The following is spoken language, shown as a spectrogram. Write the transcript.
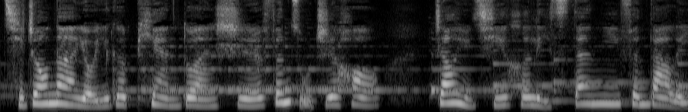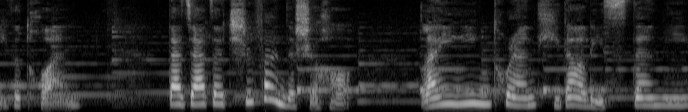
其中呢有一个片段是分组之后，张雨绮和李斯丹妮分到了一个团。大家在吃饭的时候，蓝莹莹突然提到李斯丹妮，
